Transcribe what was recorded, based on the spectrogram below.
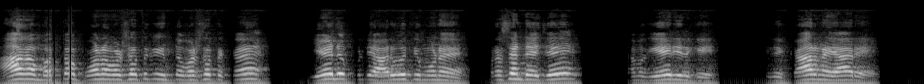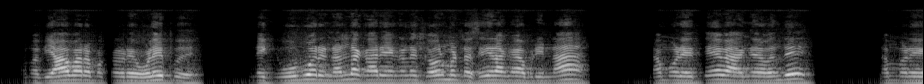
ஆக மொத்தம் போன வருஷத்துக்கு இந்த வருஷத்துக்கு ஏழு புள்ளி அறுபத்தி மூணு பர்சன்டேஜ் நமக்கு ஏறி இருக்கு. இது காரணம் யாரு? நம்ம வியாபார மக்களுடைய உழைப்பு. இன்னைக்கு ஒவ்வொரு நல்ல காரியங்களும் கவர்மெண்ட்ல செய்கிறாங்க அப்படின்னா நம்முடைய தேவை அங்கே வந்து நம்முடைய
